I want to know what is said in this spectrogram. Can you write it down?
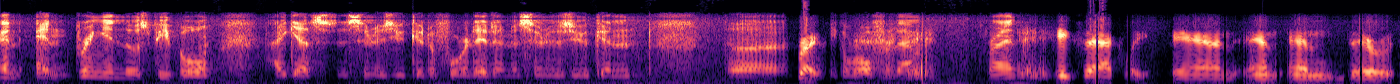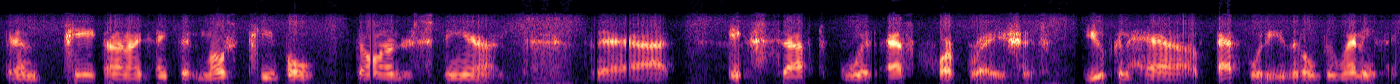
And and bring in those people, I guess, as soon as you could afford it, and as soon as you can uh, right. make a role for them. Right. Exactly, and and and there and Pete and I think that most people don't understand that except with S corporations, you can have equity that'll do anything.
